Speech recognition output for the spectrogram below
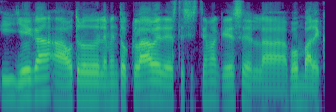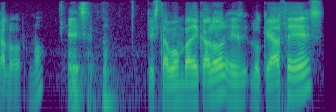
y llega a otro elemento clave de este sistema que es la bomba de calor, ¿no? Exacto. Que esta bomba de calor es, lo que hace es,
